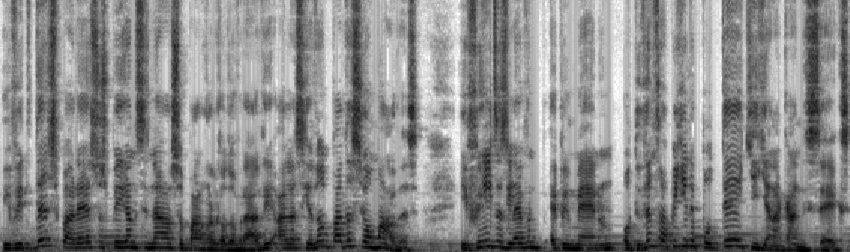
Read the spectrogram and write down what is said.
Οι φοιτητές της παρέας τους πήγαν στην Άρα στο πάρκο αργά το βράδυ, αλλά σχεδόν πάντα σε ομάδες. Οι φίλοι της Λέβιν επιμένουν ότι δεν θα πήγαινε ποτέ εκεί για να κάνει σεξ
